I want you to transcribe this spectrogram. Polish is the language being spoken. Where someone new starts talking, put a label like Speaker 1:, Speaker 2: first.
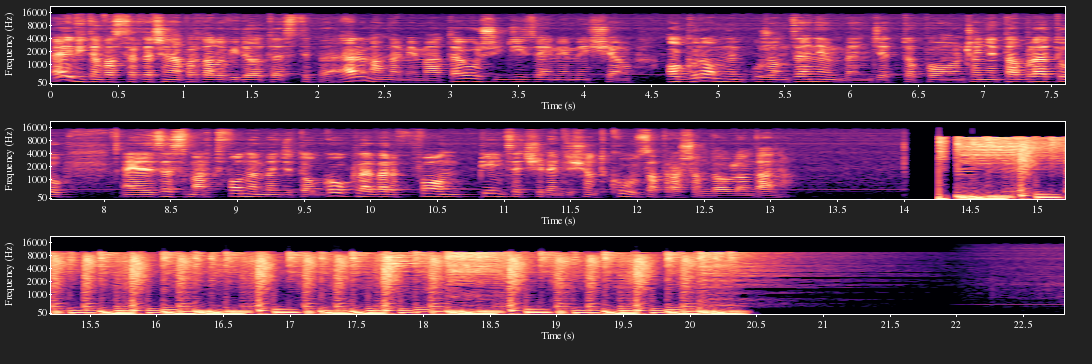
Speaker 1: Hej, witam Was serdecznie na portalu wideotesty.pl. Mam na imię Mateusz i dziś zajmiemy się ogromnym urządzeniem. Będzie to połączenie tabletu e, ze smartfonem. Będzie to Go Clever Phone 570Q. Zapraszam do oglądania.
